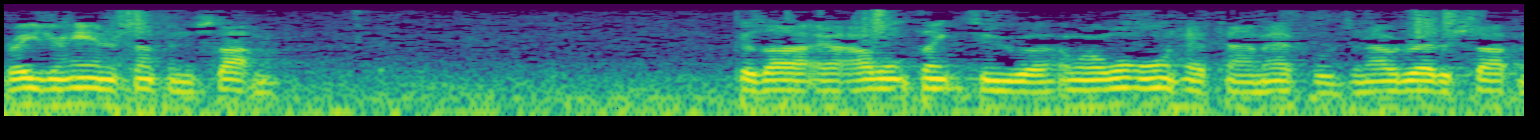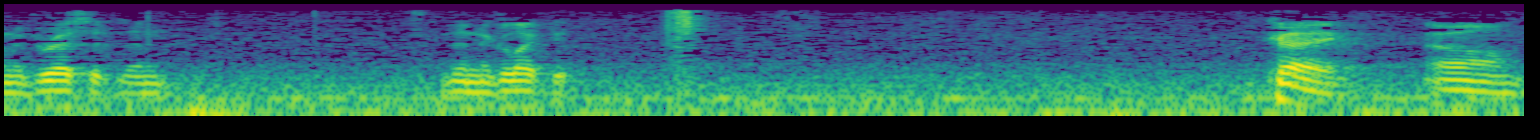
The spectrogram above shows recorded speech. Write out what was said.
raise your hand or something and stop me. Because I, I won't think to, uh, I won't, won't have time afterwards, and I would rather stop and address it than, than neglect it. Okay. Um,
